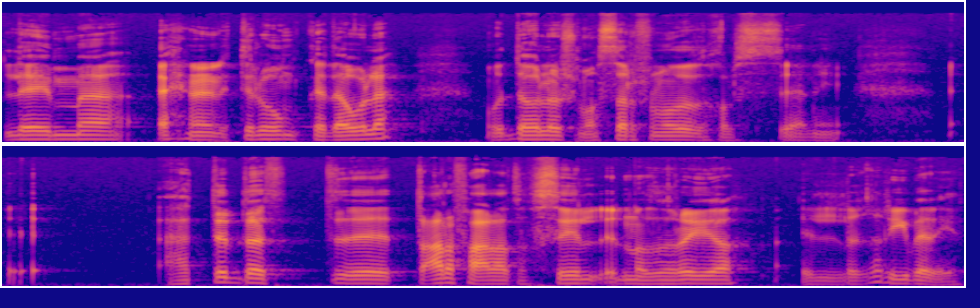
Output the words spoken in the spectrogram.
لا إما إحنا نقتلهم كدولة والدولة مش مقصرة في الموضوع ده خالص. يعني هتبدأ تتعرف على تفاصيل النظرية الغريبة ديت.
